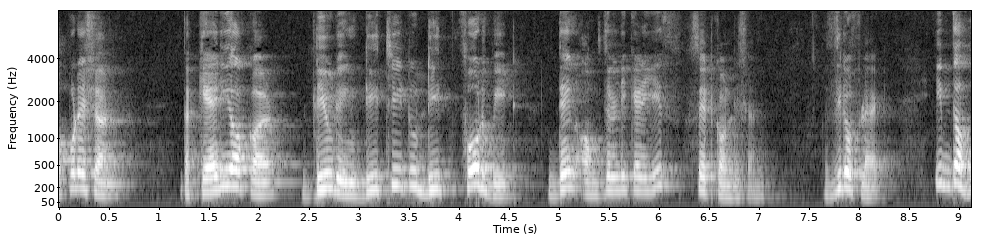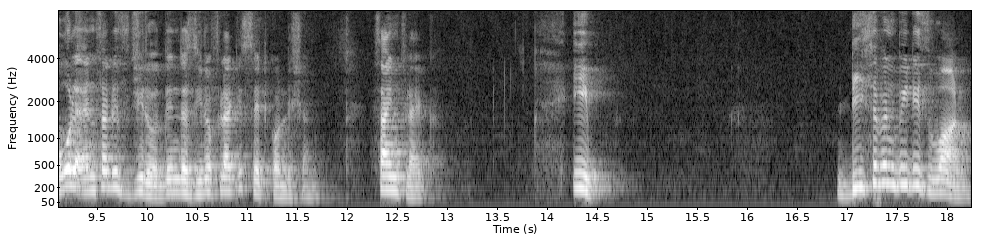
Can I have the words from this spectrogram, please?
operation the carry occur during D3 to D4 bit then auxiliary carry is set condition. 0 flag. If the whole answer is 0 then the 0 flag is set condition. Sign flag. If D7 bit is 1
